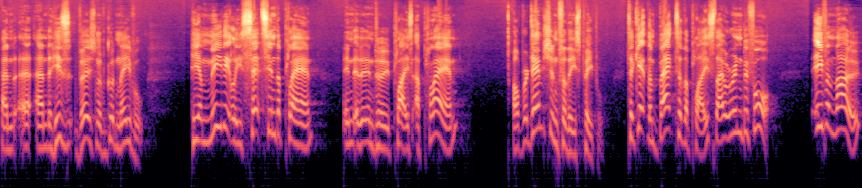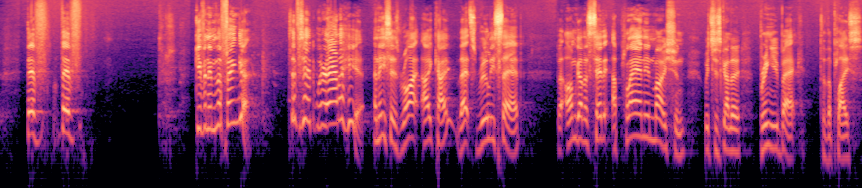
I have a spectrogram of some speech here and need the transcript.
and, uh, and his version of good and evil, he immediately sets into plan, in, into place a plan of redemption for these people to get them back to the place they were in before, even though they've, they've given him the finger. They've said, We're out of here. And he says, Right, okay, that's really sad, but I'm going to set a plan in motion which is going to bring you back to the place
